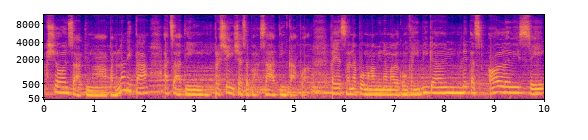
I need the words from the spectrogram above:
action, sa ating mga pananalita at sa ating presensya sa, sa ating kapwa. Kaya sana po mga minamahal kong kaibigan, let us always seek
